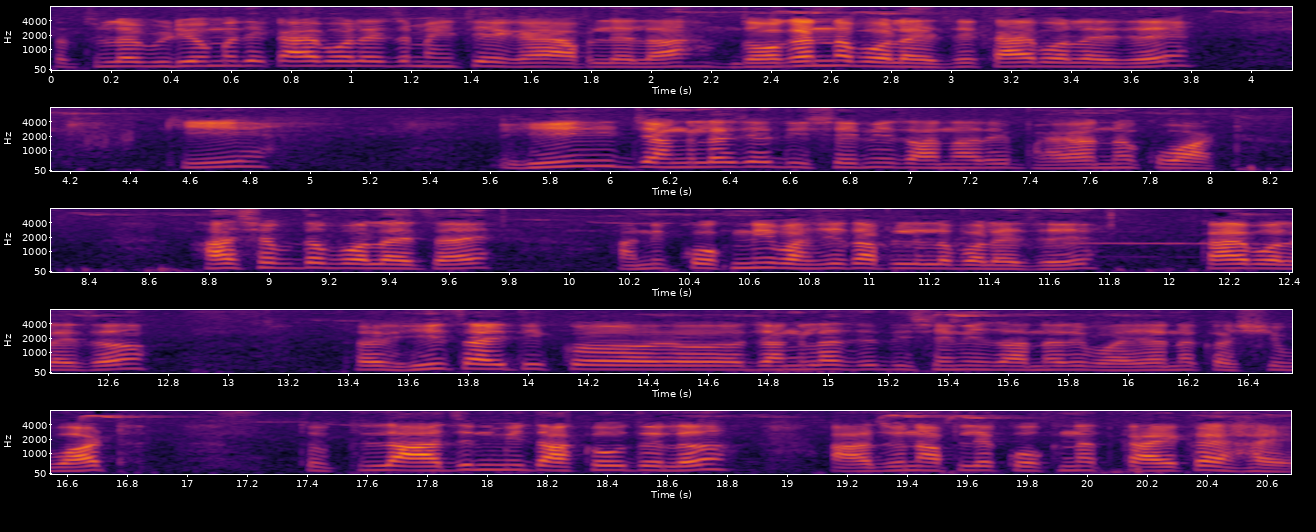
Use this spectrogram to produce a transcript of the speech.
तर तुला व्हिडिओमध्ये काय बोलायचं माहिती आहे काय आपल्याला? दोघांना बोलायचं आहे काय बोलायचं आहे की ही जंगलाच्या दिशेने जाणारी भयानक वाट. हा शब्द बोलायचा आहे आणि कोकणी भाषेत आपल्याला बोलायचं आहे काय बोलायचं? तर हीच आहे ती क जंगलाच्या दिशेने जाणारी भयानक अशी वाट. तर तुला अजून मी दाखवतेलं अजून आपल्या कोकणात काय काय आहे?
